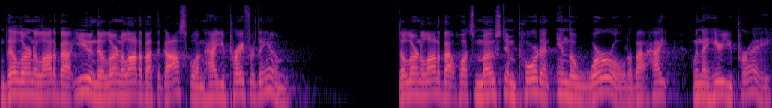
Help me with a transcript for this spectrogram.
And they'll learn a lot about you and they'll learn a lot about the gospel and how you pray for them. They'll learn a lot about what's most important in the world about how you, when they hear you pray.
